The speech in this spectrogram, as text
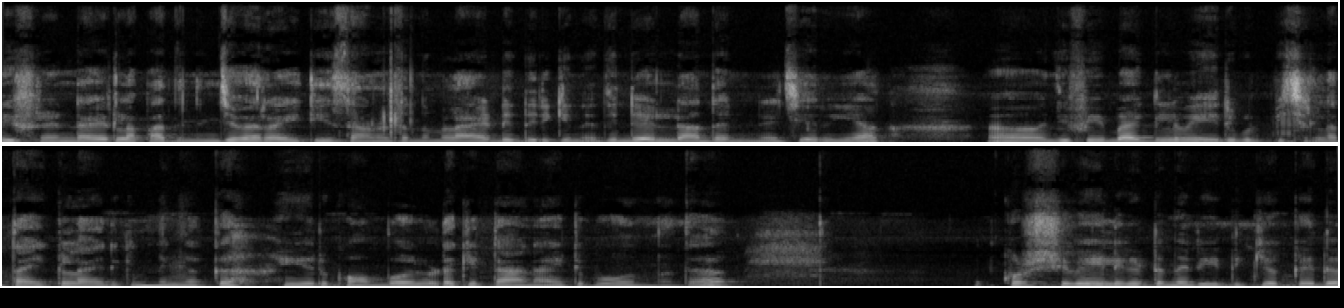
ഡിഫറെന്റ് ആയിട്ടുള്ള പതിനഞ്ച് വെറൈറ്റീസാണ് കേട്ടോ നമ്മൾ ആഡ് ചെയ്തിരിക്കുന്നത്. ഇതിന്റെ എല്ലാം തന്നെ ചെറിയ ജിഫി ബാഗിൽ വേര് പിടിപ്പിച്ചിട്ടുള്ള തൈകളായിരിക്കും നിങ്ങൾക്ക് ഈ ഒരു കോമ്പോയിലൂടെ കിട്ടാനായിട്ട് പോകുന്നത്. കുറച്ച് വെയിൽ കിട്ടുന്ന രീതിക്കൊക്കെ ഇത്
